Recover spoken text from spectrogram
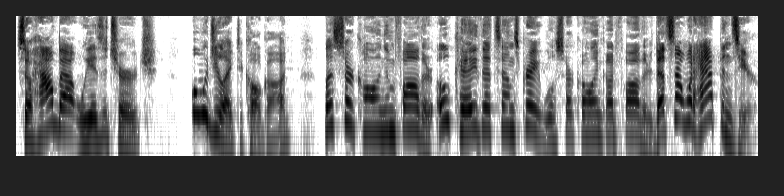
So, how about we as a church, what would you like to call God? Let's start calling him Father. Okay, that sounds great. We'll start calling God Father. That's not what happens here.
